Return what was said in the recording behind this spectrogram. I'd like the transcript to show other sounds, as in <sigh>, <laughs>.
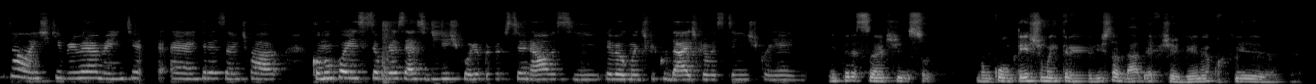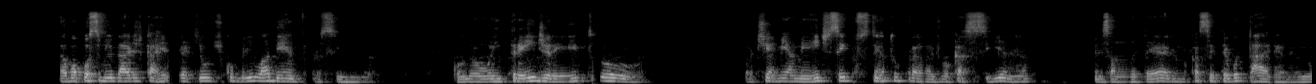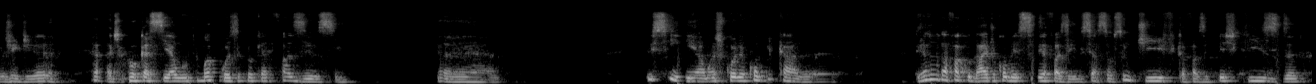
Então, acho que primeiramente é interessante falar como foi esse seu processo de escolha profissional, se teve alguma dificuldade para você escolher. Interessante isso, num contexto de uma entrevista dada à FGV, né? Porque é uma possibilidade de carreira que eu descobri lá dentro, assim. Quando eu entrei em direito, eu tinha minha mente 100% para advocacia, né? Pensava até advocacia tributária, né? E hoje em dia <laughs> a advocacia é a última coisa que eu quero fazer, assim. É... E sim, é uma escolha complicada. Dentro da faculdade eu comecei a fazer iniciação científica, fazer pesquisa,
